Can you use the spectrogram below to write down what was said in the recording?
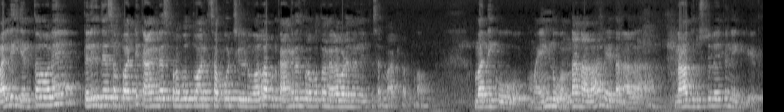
మళ్ళీ ఎంతలోనే తెలుగుదేశం పార్టీ కాంగ్రెస్ ప్రభుత్వానికి సపోర్ట్ చేయడం వల్ల అప్పుడు కాంగ్రెస్ ప్రభుత్వం నిలబడిందని చెప్పేసి మాట్లాడుతున్నాం మరి నీకు మైండ్ ఉందనాలా లేదనాలా? నా దృష్టిలో అయితే నీకు లేదు.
